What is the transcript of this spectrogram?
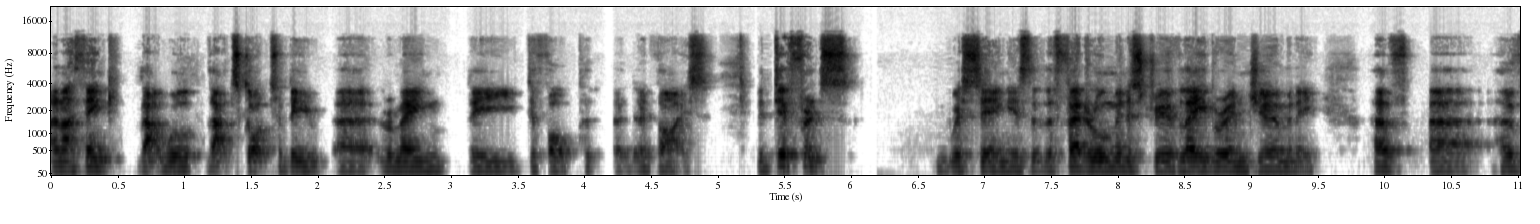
And I think that will that's got to be uh, remain the default advice. The difference we're seeing is that the Federal Ministry of Labour in Germany have uh, have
